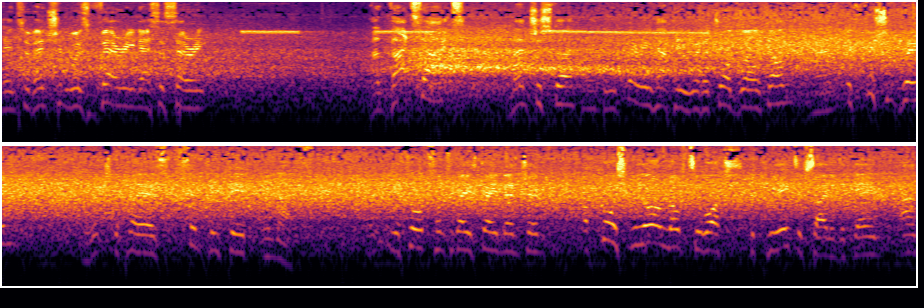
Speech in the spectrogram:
That intervention was very necessary. And that's that. Manchester will be very happy with a job well done. An efficient win, for which the players simply did enough. Your thoughts on today's game then? Of course, we all love to watch the creative side of the game and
